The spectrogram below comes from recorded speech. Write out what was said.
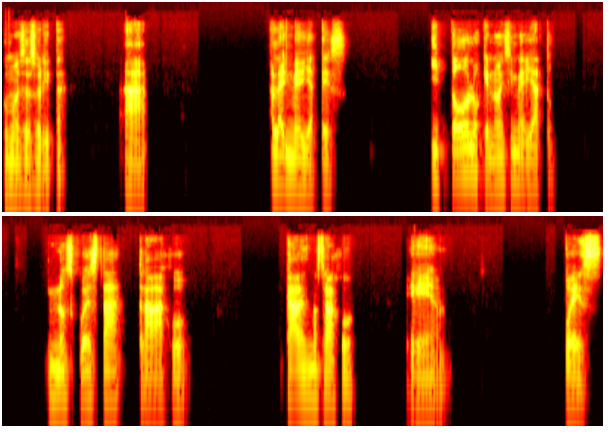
como decías ahorita, a, la inmediatez. Y todo lo que no es inmediato nos cuesta trabajo, cada vez más trabajo, eh, pues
